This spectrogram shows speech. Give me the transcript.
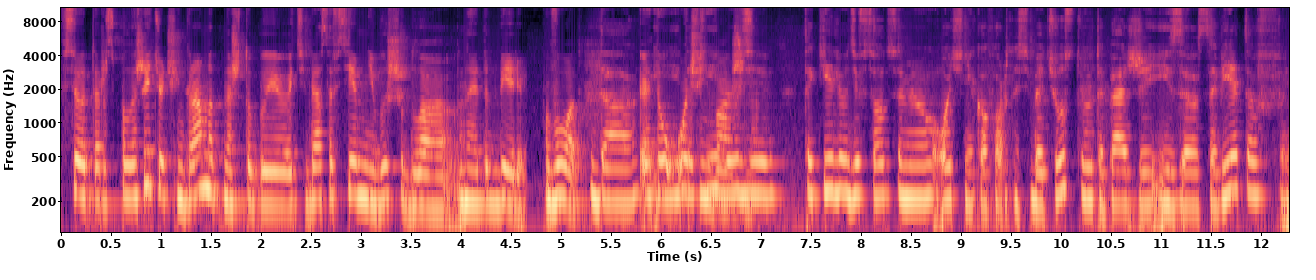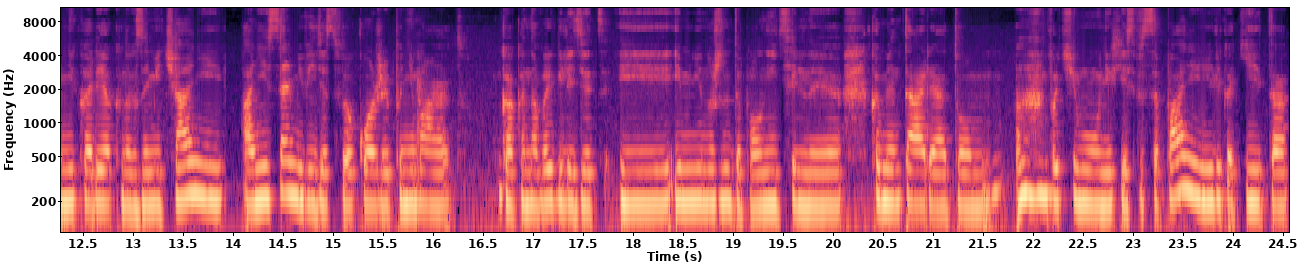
все это расположить очень грамотно, чтобы тебя совсем не вышибло на этот берег. Вот. Да. Это и очень важно. Люди Такие люди в социуме очень некомфортно себя чувствуют, опять же, из-за советов, некорректных замечаний. Они сами видят свою кожу и понимают, как она выглядит, и им не нужны дополнительные комментарии о том, почему у них есть высыпание или какие-то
